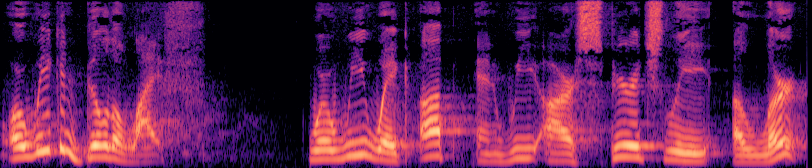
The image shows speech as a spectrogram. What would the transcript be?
Or we can build a life where we wake up and we are spiritually alert.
